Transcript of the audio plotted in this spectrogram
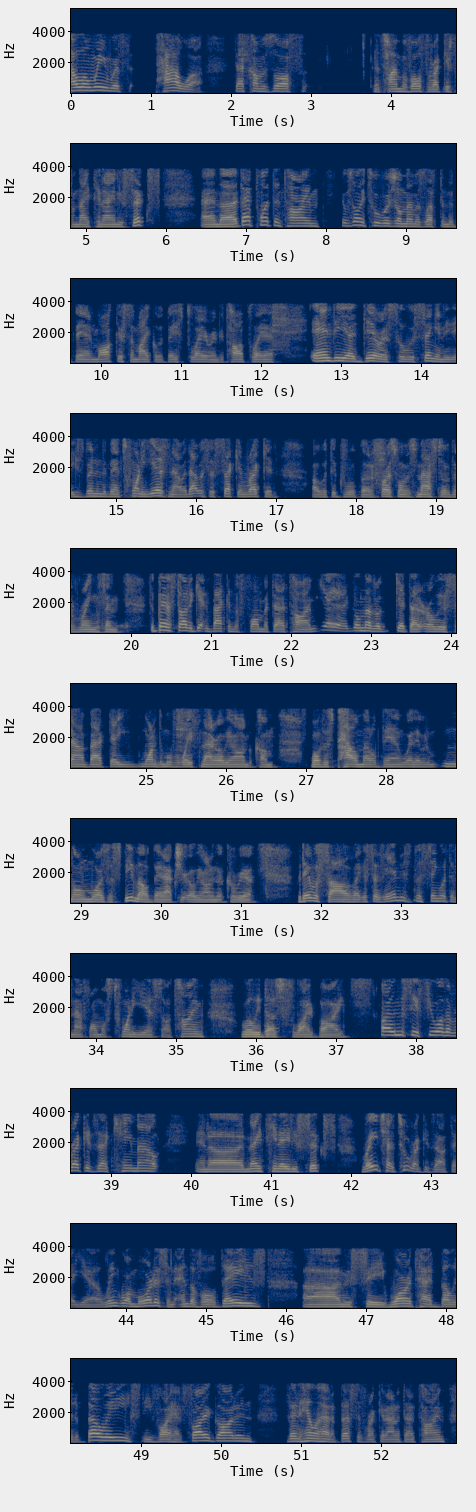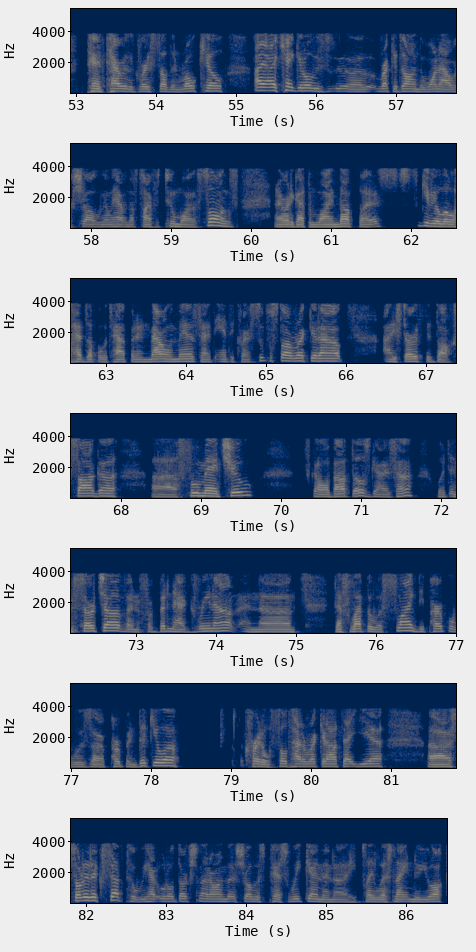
Okay, Helloween with Power. That comes off the Time of Oath record from 1996. And uh, at that point in time, there was only two original members left in the band, Marcus and Michael, the bass player and guitar player. Andy uh, Deris, who was singing, he's been in the band 20 years now. That was his second record uh, with the group. Uh, the first one was Master of the Rings, and the band started getting back into form at that time. Yeah, they'll never get that earlier sound back. They wanted to move away from that early on, become more of this power metal band where they were known more as a speed metal band actually early on in their career. But they were solid. Like I said, Andy's been singing with them now for almost 20 years, so time really does fly by. All right, let me see a few other records that came out in uh, 1986. Rage had two records out that year: Lingua Mortis and End of All Days. Uh, let me see. Warrant had Belly to Belly. Steve Vai had Fire Garden. Van Halen had a best of record out at that time. Pantera, The Great Southern Roadkill. I, I can't get all these uh, records on the one hour show. We only have enough time for two more songs, and I already got them lined up. But just to give you a little heads up of what's happening. Marilyn Manson had the Antichrist Superstar record out. Iced Earth, The Dark Saga. Uh, Fu Manchu. It's all about those guys, huh? With In Search of and Forbidden had Green out, and uh, Def Leppard was Slang. Deep Purple was uh, Perpendicular. Cradle of Filth had a record out that year. Uh, so did Accept, who we had Udo Dirkschneider on the show this past weekend, and uh, he played last night in New York.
